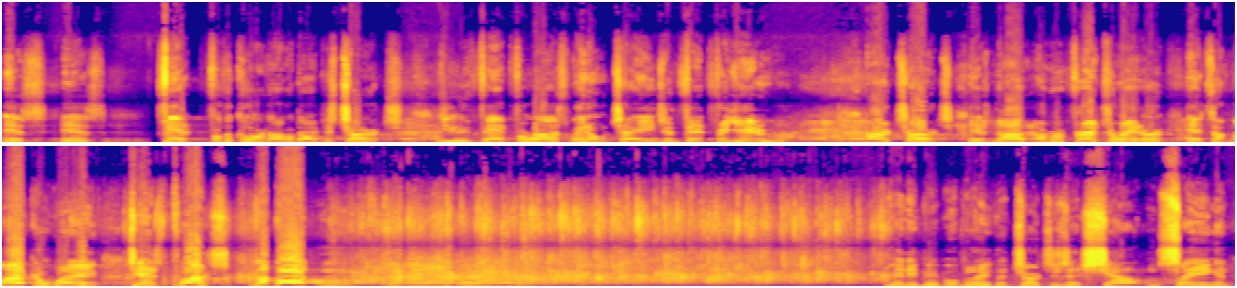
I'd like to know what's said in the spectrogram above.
is, is fit for the Coronado Baptist Church. You fit for us. We don't change and fit for you. Our church is not a refrigerator, it's a microwave. Just push the button. Many people believe that churches that shout and sing and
